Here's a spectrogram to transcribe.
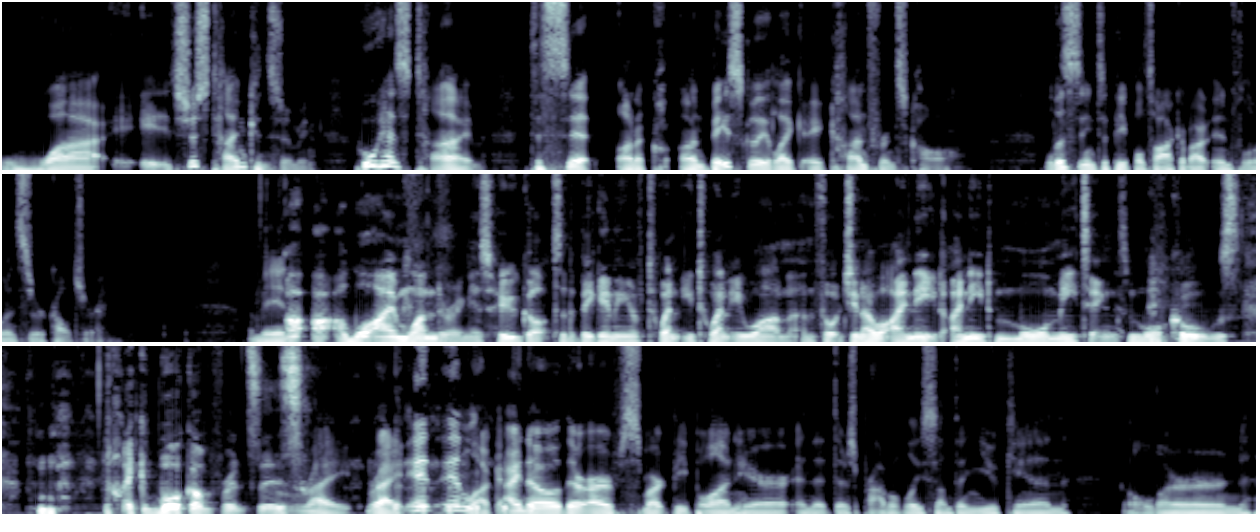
why it's just time consuming. Who has time to sit on a on basically like a conference call? listening to people talk about influencer culture. I mean, what I'm wondering is who got to the beginning of 2021 and thought, you know what I need? I need more meetings, more calls, like more conferences. Right, right. And, and look, I know there are smart people on here, and that there's probably something you can learn.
